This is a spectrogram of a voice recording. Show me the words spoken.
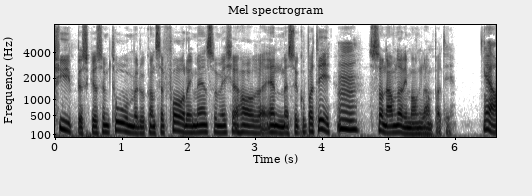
typiske symptomet du kan se for deg med en som ikke har en med psykopati, Mm. så nevner de manglende empati. Ja,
